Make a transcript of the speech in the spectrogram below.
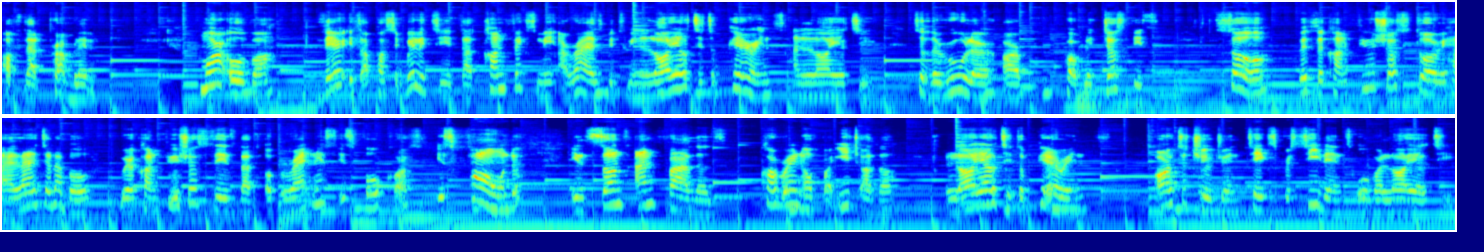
of that problem. Moreover, there is a possibility that conflicts may arise between loyalty to parents and loyalty to the ruler or public justice. So, with the Confucius story highlighted above, where Confucius says that uprightness is focused is found in sons and fathers covering up for each other, loyalty to parents or to children takes precedence over loyalty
